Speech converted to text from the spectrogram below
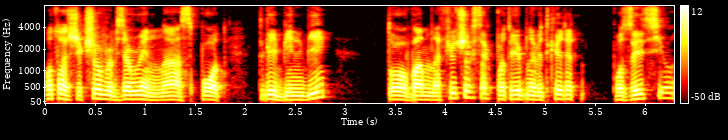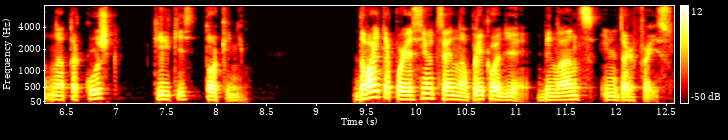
Отож, якщо ви взяли на спот 3 BNB, то вам на фьючерсах потрібно відкрити позицію на таку ж кількість токенів. Давайте поясню це на прикладі Binance інтерфейсу.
